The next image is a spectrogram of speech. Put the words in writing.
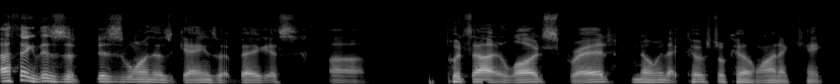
I. I think this is a this is one of those games that Vegas. Uh, puts out a large spread, knowing that Coastal Carolina can't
